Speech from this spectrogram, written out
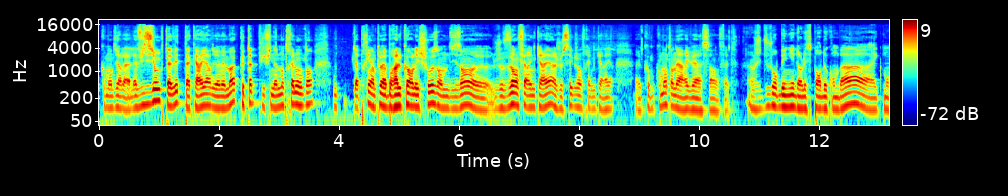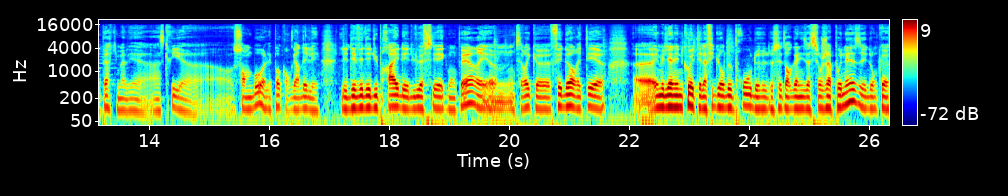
comment dire, la, la vision que tu avais de ta carrière du MMA, que tu as depuis finalement très longtemps, où tu as pris un peu à bras le corps les choses en te disant euh, je veux en faire une carrière et je sais que j'en ferai une carrière. Euh, com- comment t'en es arrivé à ça en fait? J'ai toujours baigné dans les sports de combat avec mon père qui m'avait euh, inscrit euh, au sambo. À l'époque, on regardait les, les DVD du Pride et de l'UFC avec mon père. Et euh, c'est vrai que Fedor était, euh, euh, Emelianenko était la figure de proue de, cette organisation japonaise. Et donc, euh,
